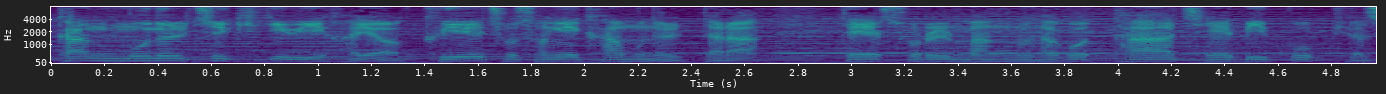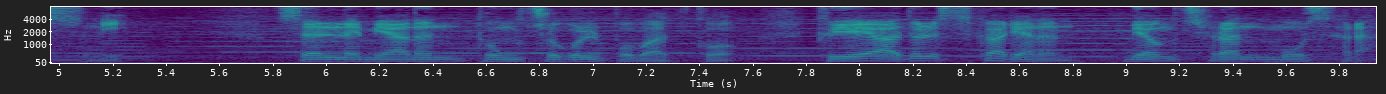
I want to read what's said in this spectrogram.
각 문을 지키기 위하여 그의 조상의 가문을 따라 대소를 막론하고 다 제비 뽑혔으니 셀레미아는 동쪽을 뽑았고 그의 아들 스가리아는 명철한 모사라.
